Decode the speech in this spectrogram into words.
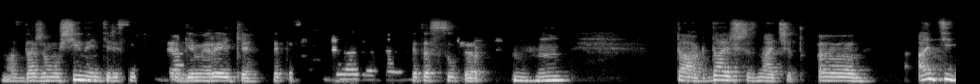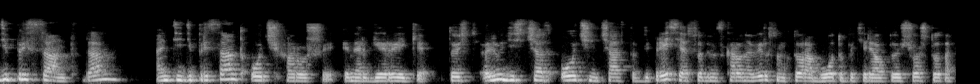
Нас даже мужчины интересуются энергиями рейки. Это, это супер. Угу. Так, дальше, значит, э, антидепрессант, да, антидепрессант очень хороший, энергия рейки. То есть люди сейчас очень часто в депрессии, особенно с коронавирусом, кто работу потерял, кто еще что-то,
